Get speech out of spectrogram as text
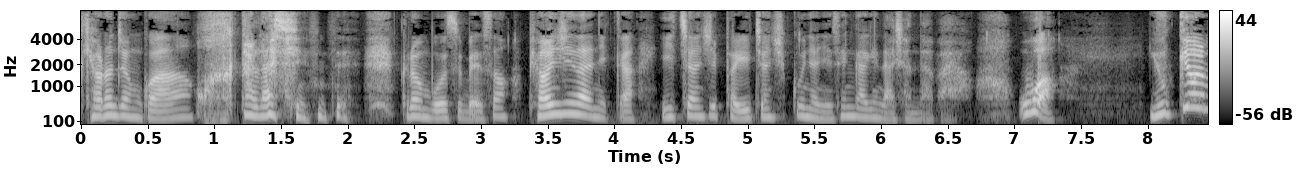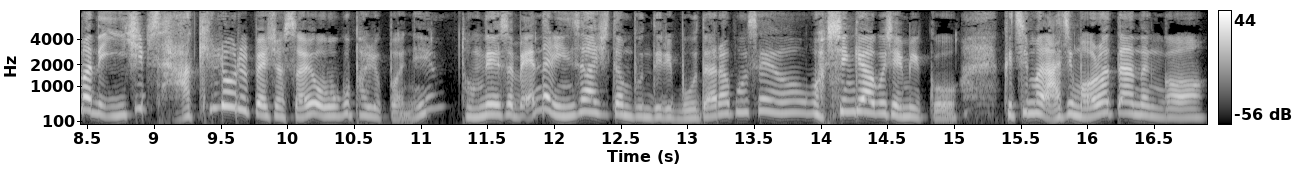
결혼 전과 확 달라진 그런 모습에서 변신하니까 2018, 2019년이 생각이 나셨나 봐요. 우와! 6개월 만에 24kg를 빼셨어요. 5986번님. 동네에서 맨날 인사하시던 분들이 못 알아보세요. 신기하고 재밌고. 그치만 아직 멀었다는 거,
